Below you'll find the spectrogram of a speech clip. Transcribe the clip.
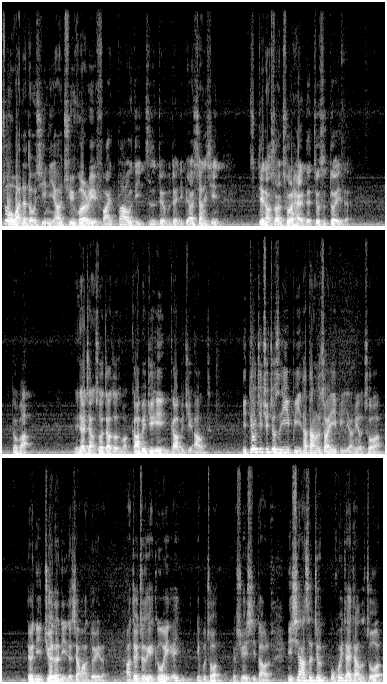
做完的东西，你要去 verify 到底值对不对？你不要相信电脑算出来的就是对的，对吧？人家讲说叫做什么？garbage in garbage out，你丢进去就是一笔，它当然算一笔啊，没有错啊，对你觉得你的想法对了。啊，这个就是给各位哎也不错，就学习到了，你下次就不会再这样子做了，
